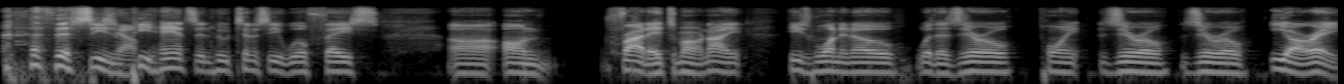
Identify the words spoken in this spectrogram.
this season. Yeah. Pete Hansen, who Tennessee will face uh, on Friday tomorrow night, he's one and zero oh with a zero point zero zero ERA.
